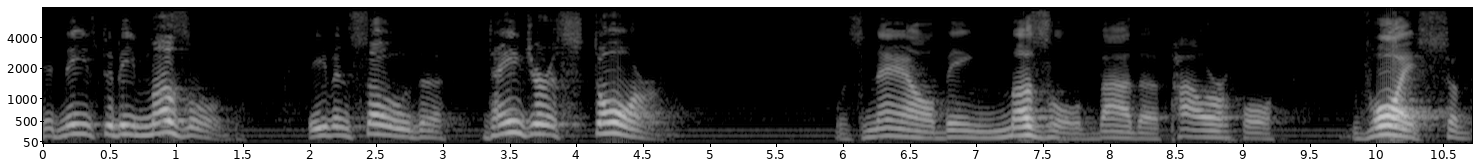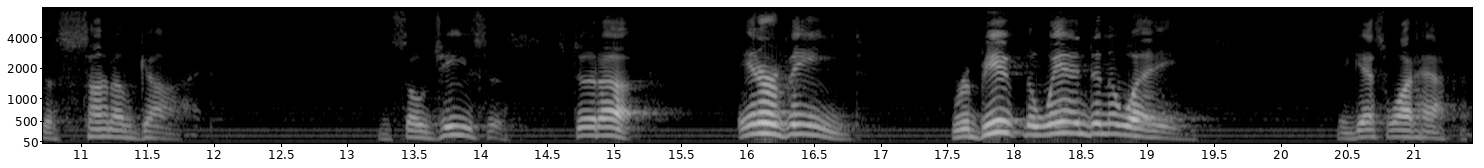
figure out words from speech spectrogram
It needs to be muzzled. Even so, the dangerous storm was now being muzzled by the powerful voice of the Son of God. And so Jesus stood up, intervened, rebuked the wind and the waves. And guess what happened?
